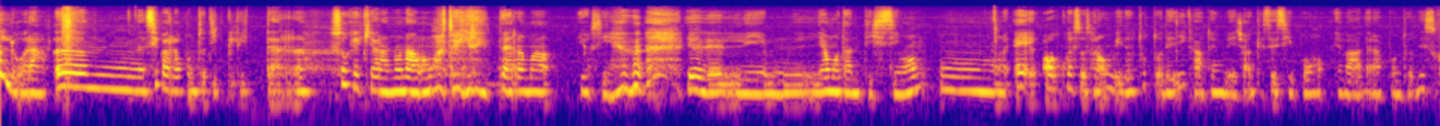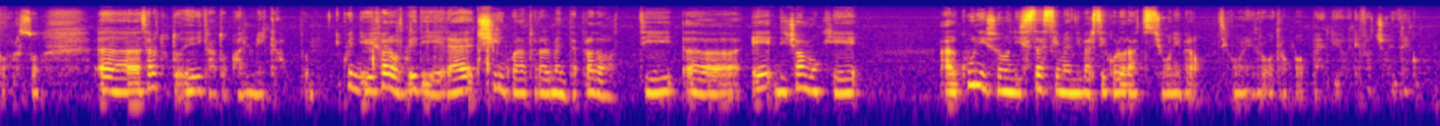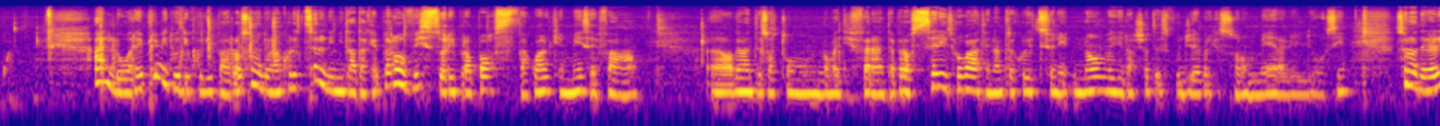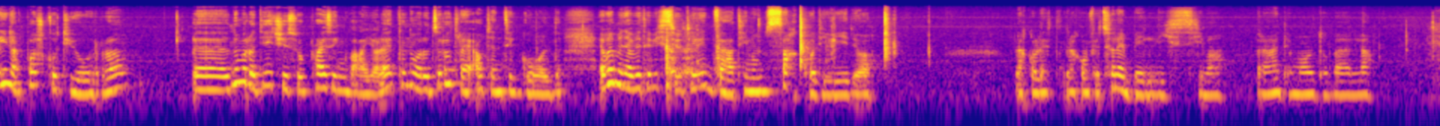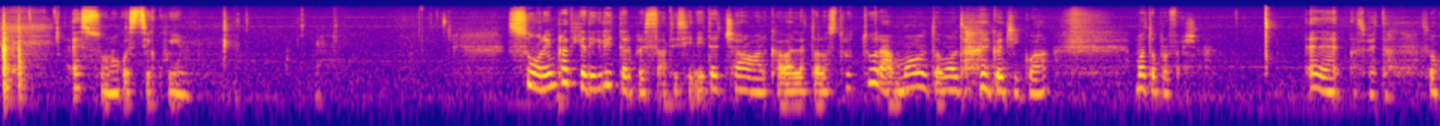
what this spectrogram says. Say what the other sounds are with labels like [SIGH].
Allora, um, si parla appunto di glitter. So che Chiara non ama molto i glitter, ma io sì, [LAUGHS] io li, li, amo tantissimo mm, e oh, questo sarà un video tutto dedicato invece, anche se si può evadere appunto il discorso, eh, sarà tutto dedicato al make up. Quindi vi farò vedere 5 naturalmente prodotti eh, e diciamo che alcuni sono gli stessi ma in diverse colorazioni, però siccome li trovo troppo belli io ve li faccio vedere comunque. Allora, i primi due di cui vi parlo sono di una collezione limitata che però ho visto riproposta qualche mese fa uh, ovviamente sotto un nome differente, però se li trovate in altre collezioni non ve li lasciate sfuggire perché sono meravigliosi. Sono della linea Poche Couture, eh, numero 10 Surprising Violet, numero 03 Authentic Gold e voi me li avete visti utilizzati in un sacco di video. La, la confezione è bellissima, veramente molto bella. E sono questi qui sono in pratica dei glitter pressati si dite ciao al cavalletto alla struttura molto molto [LAUGHS] eccoci qua molto professional. Ed è aspettate su.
